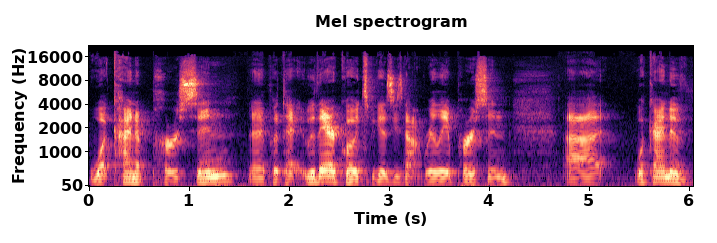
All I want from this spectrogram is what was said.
what kind of person, and I put that with air quotes because he's not really a person, uh, what kind of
